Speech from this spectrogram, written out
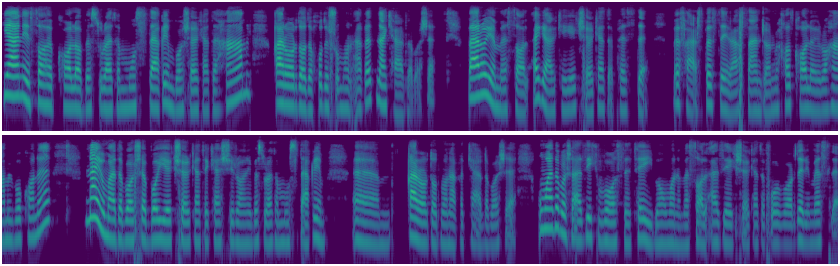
یعنی صاحب کالا به صورت مستقیم با شرکت حمل قرارداد خودش رو منعقد نکرده باشه. برای مثال اگر که یک شرکت پسته به فرض پسته رفسنجان می‌خواد کالایی رو حمل بکنه. نیومده باشه با یک شرکت کشتیرانی به صورت مستقیم قرارداد منعقد کرده باشه. اومده باشه از یک واسطه ای به عنوان مثال از یک شرکت فورواردری مثل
